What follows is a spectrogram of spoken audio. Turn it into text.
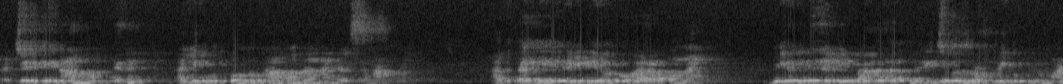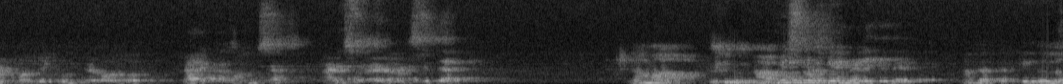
ಕಚೇರಿಗೆ ನಾನು ಹೋಗ್ತೇನೆ ಅಲ್ಲಿ ಕೂತ್ಕೊಂಡು ನಾನು ನನ್ನ ಕೆಲಸ ಮಾಡ್ತೇನೆ. ಅದಕ್ಕಾಗಿ ಅವರು ವಾರಕ್ಕೊಮ್ಮೆ ಬೇರೆ ಬೇರೆ ವಿಭಾಗದ ಪರಿಚಯವನ್ನು ಒಬ್ಬರಿಗೊಬ್ಬರು ಮಾಡಿಕೊಳ್ಬೇಕು ಅಂತ ಹೇಳೋ ಒಂದು ಕಾರ್ಯಕ್ರಮವನ್ನು ಸಹ ಅಳಿಸ ಅಳವಡಿಸಿದ್ದಾರೆ. ನಮ್ಮ ಆಫೀಸ್ನೊಳಗೆ ಏನ್ ನಡೀತಿದೆ? ಅಂತ ಇದನ್ನು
